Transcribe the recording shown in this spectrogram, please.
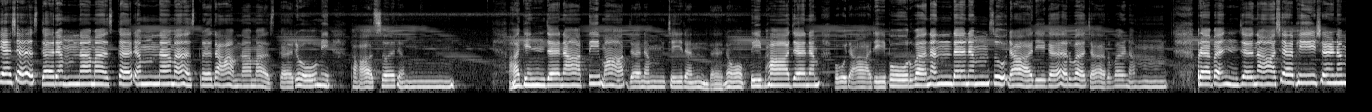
യശസ്കരം നമസ്കരം നമസ്കൃതാം നമസ്കരോമി ഭാസ്വരം. അകിഞ്ചനാർത്തിമാർജനം ചിരന്തനോക്തിഭാജനം പുരാരിപൂർവനന്ദനം സുരാരിഗർവചർവണം പ്രപഞ്ചനാശഭീഷണം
